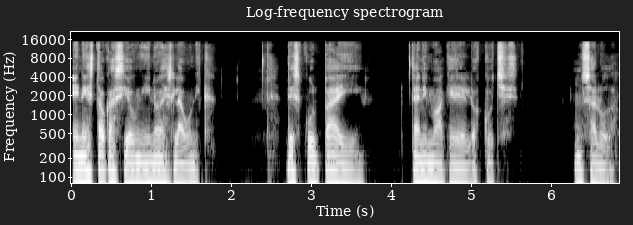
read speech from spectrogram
en esta ocasión y no es la única. Disculpa y te animo a que lo escuches. Un saludo.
